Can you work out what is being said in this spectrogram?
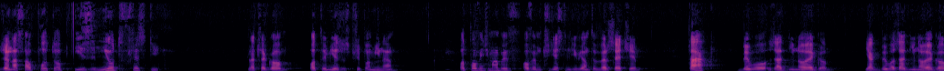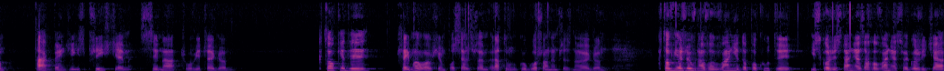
że nastał potop i zmiótł wszystkich. Dlaczego o tym Jezus przypomina? Odpowiedź mamy w owym 39 wersecie. Tak było za dni Noego. Jak było za dni Noego, tak będzie i z przyjściem Syna Człowieczego. Kto kiedy przejmował się poselstwem ratunku głoszonym przez Noego? Kto wierzył w nawoływanie do pokuty i skorzystania zachowania swego życia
